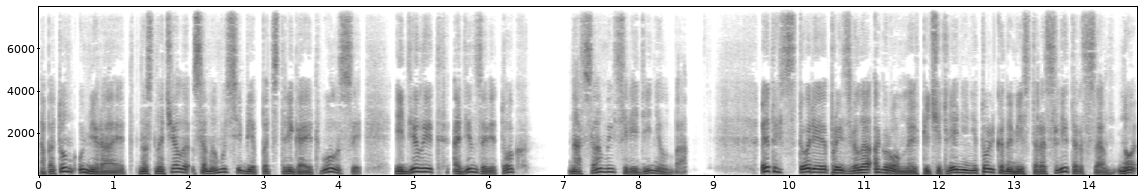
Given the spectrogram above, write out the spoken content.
А потом умирает, но сначала самому себе подстригает волосы и делает один завиток на самой середине лба. Эта история произвела огромное впечатление не только на мистера Слитерса, но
